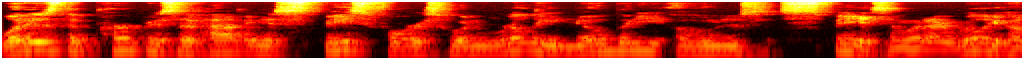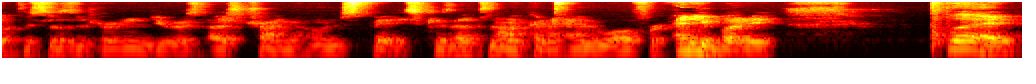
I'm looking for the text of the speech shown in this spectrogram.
what is the purpose of having a space force when really nobody owns space? And what I really hope this doesn't turn into is us trying to own space, because that's not going to end well for anybody. But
